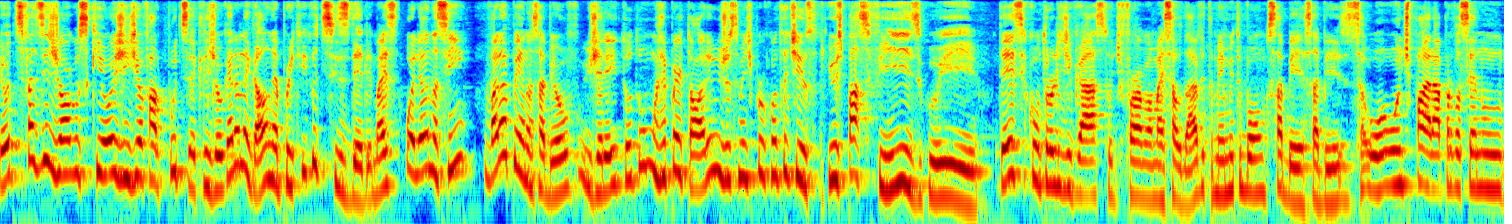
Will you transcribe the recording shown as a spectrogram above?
eu desfazia jogos que hoje em dia eu falo, putz, aquele jogo era legal, né? Por que, que eu desfiz dele? Mas olhando assim, vale a pena, sabe? Eu gerei todo um repertório justamente por conta disso. E o espaço físico e ter esse controle de gasto de forma mais saudável também é muito bom saber, sabe? Onde parar para você não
